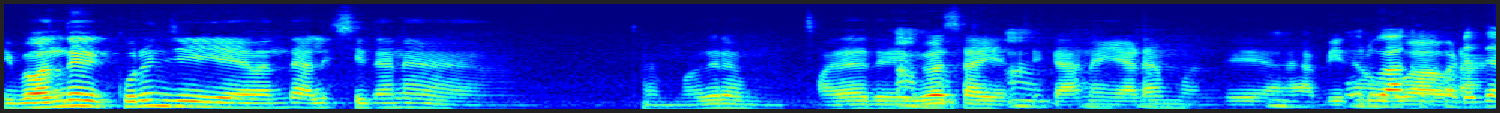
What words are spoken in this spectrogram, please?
இப்போ வந்து குறிஞ்சியை வந்து அழிச்சு தானே மதுரம் அதாவது. விவசாயத்துக்கான இடம் வந்து. அப்படிதான் உருவாக்கப்படுது.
